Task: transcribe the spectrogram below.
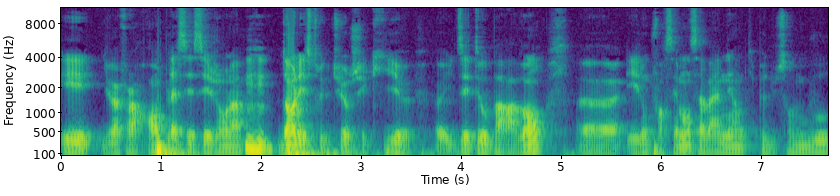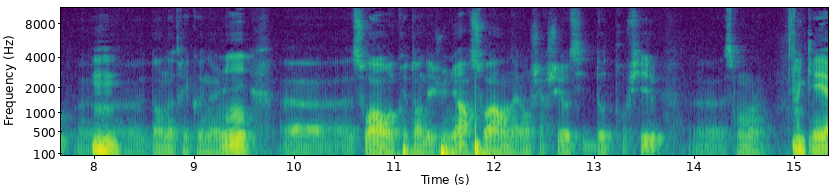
et il va falloir remplacer ces gens-là mhm. dans les structures chez qui euh, euh, ils étaient auparavant. Euh, et donc forcément, ça va amener un petit peu du sang nouveau mhm. dans notre économie, soit en recrutant des juniors, soit en allant chercher aussi d'autres profils à ce moment-là. Mais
